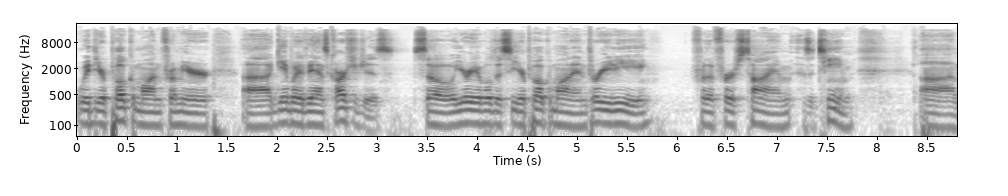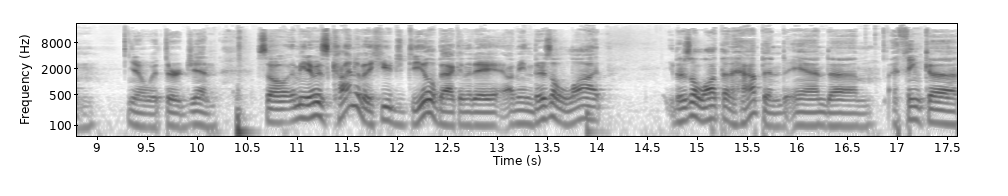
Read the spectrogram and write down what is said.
with your Pokemon from your uh, Game Boy Advance cartridges. So you're able to see your Pokemon in 3D for the first time as a team, um, you know, with third gen. So I mean, it was kind of a huge deal back in the day. I mean, there's a lot, there's a lot that happened, and um, I think, uh,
